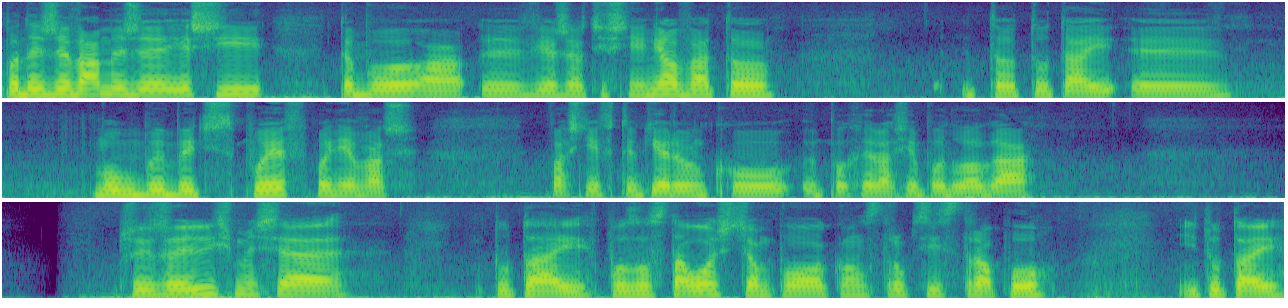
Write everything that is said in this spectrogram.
Podejrzewamy, że jeśli to była y, wieża ciśnieniowa, to, to tutaj y, mógłby być spływ, ponieważ właśnie w tym kierunku pochyla się podłoga. Przyjrzeliśmy się tutaj pozostałościom po konstrukcji stropu i tutaj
